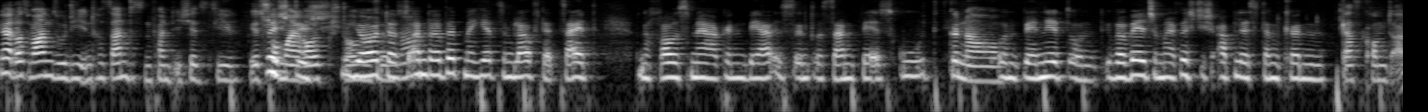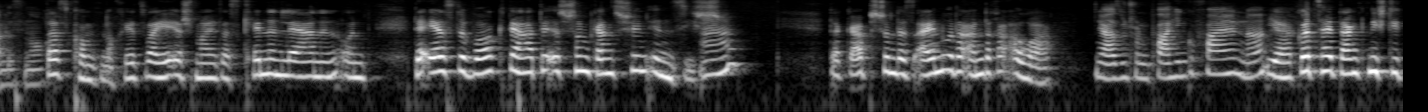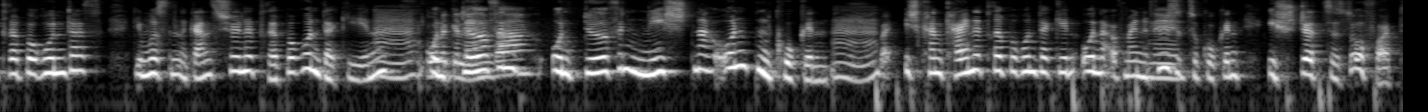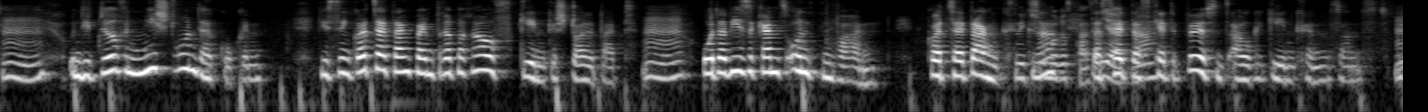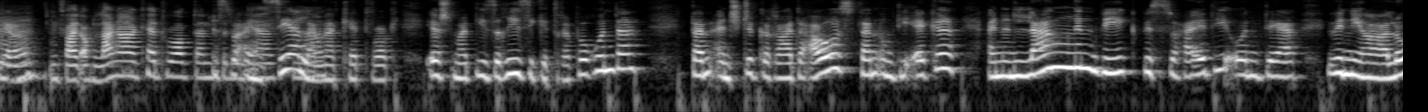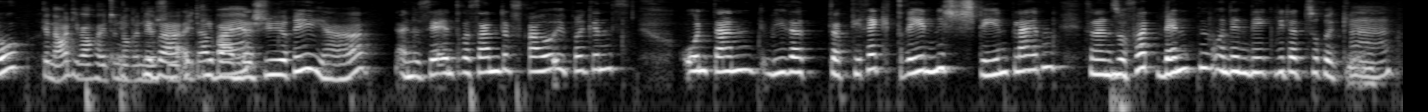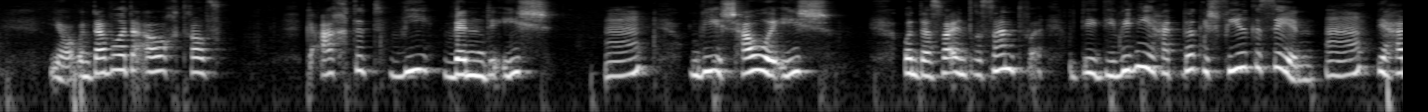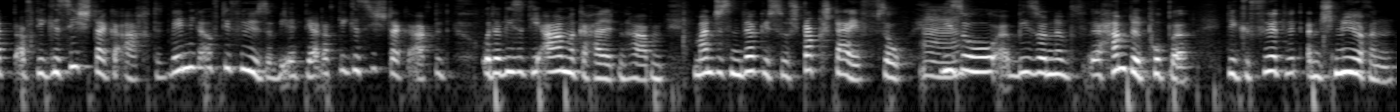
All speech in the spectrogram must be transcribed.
Ja, das waren so die interessantesten, fand ich jetzt, die jetzt schon mal Richtig. rausgestorben Ja, sind. das ne? andere wird man jetzt im Laufe der Zeit noch rausmerken, wer ist interessant, wer ist gut Genau, und wer nicht und über welche mal richtig ablästern können. das kommt alles noch. Das kommt noch. Jetzt war ja erst mal das Kennenlernen und der erste Walk, der hatte es schon ganz schön in sich. Mhm. Da gab es schon das ein oder andere Aua. Ja, sind schon ein paar hingefallen, ne? Ja, Gott sei Dank nicht die Treppe runter. Die mussten eine ganz schöne Treppe runtergehen. Mhm, ohne und Geländer. dürfen und dürfen nicht nach unten gucken. Mhm. Ich kann keine Treppe runtergehen, ohne auf meine Füße zu gucken. Ich stürze sofort. Mhm. Und die dürfen nicht runter gucken. Die sind Gott sei Dank beim Treppe raufgehen gestolpert. Mhm. Oder wie sie ganz unten waren. Gott sei Dank. Ist nichts ne? Schlimmeres Das passiert, hätte, das ne? hätte böse ins Auge gehen können sonst. Ja. Und es war halt auch ein langer Catwalk dann Es war ein ersten, sehr ne? langer Catwalk. Erstmal diese riesige Treppe runter, dann ein Stück geradeaus, dann um die Ecke, einen langen Weg bis zu Heidi und der Winnie Harlow. Genau, die war heute noch in Die der war, Jury dabei. die war in der Jury, ja. Eine sehr interessante Frau übrigens. Und dann wieder direkt drehen, nicht stehen bleiben, sondern sofort wenden und den Weg wieder zurückgehen. Ja, und da wurde auch darauf geachtet, wie wende ich, wie schaue ich. Und das war interessant. Die, die Winnie hat wirklich viel gesehen. Die hat auf die Gesichter geachtet, weniger auf die Füße. Die hat auf die Gesichter geachtet oder wie sie die Arme gehalten haben. Manche sind wirklich so stocksteif, so wie so wie so eine Hampelpuppe, die geführt wird an Schnüren.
